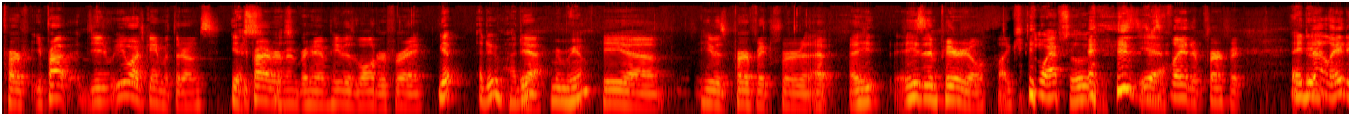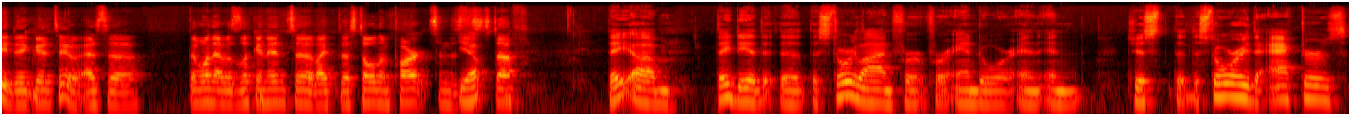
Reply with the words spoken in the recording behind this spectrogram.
perfect. You probably you, you watch Game of Thrones. Yes, You probably yes. remember him. He was Walder Frey. Yep, I do. I do. Yeah. Remember him? He uh he was perfect for uh, uh, he, he's Imperial. Like Oh, absolutely. he's Yeah. just played it perfect. They did. That lady did good too, as the the one that was looking into like the stolen parts and the Yep. stuff. They um they did the the, the storyline for for Andor and and just the the story, the actors.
